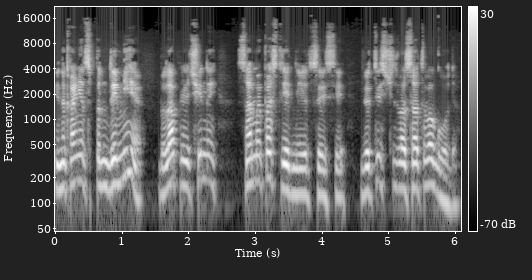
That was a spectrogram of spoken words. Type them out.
И, наконец, пандемия была причиной самой последней рецессии 2020 года.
